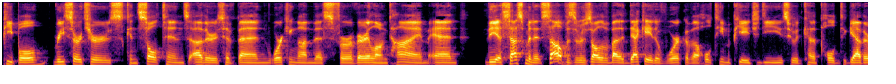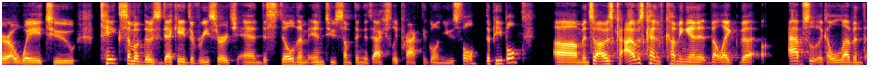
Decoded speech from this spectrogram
people, researchers, consultants, others have been working on this for a very long time. And the assessment itself is a result of about a decade of work of a whole team of PhDs who had kind of pulled together a way to take some of those decades of research and distill them into something that's actually practical and useful to people. Um, and so I was I was kind of coming in at the like the absolute like 11th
